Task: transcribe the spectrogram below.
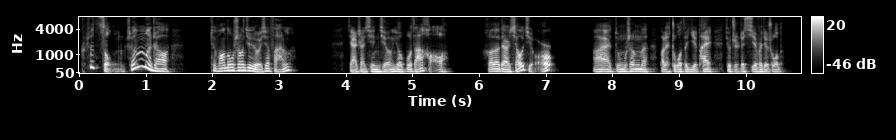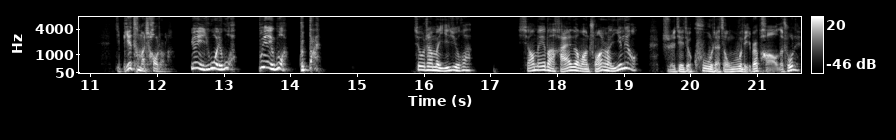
可是总这么着，这王东升就有些烦了。加上心情又不咋好，喝了点小酒，哎，东升呢，把这桌子一拍，就指着媳妇就说了。你别他妈吵吵了，愿意就过就过，不愿意过滚蛋。就这么一句话，小美把孩子往床上一撂，直接就哭着从屋里边跑了出来。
